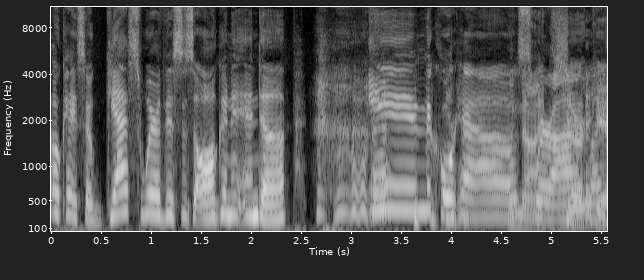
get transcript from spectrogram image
Okay, so guess where this is all going to end up? In the courthouse, The where Ninth I like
